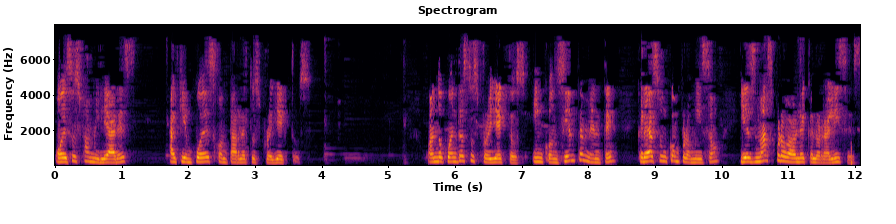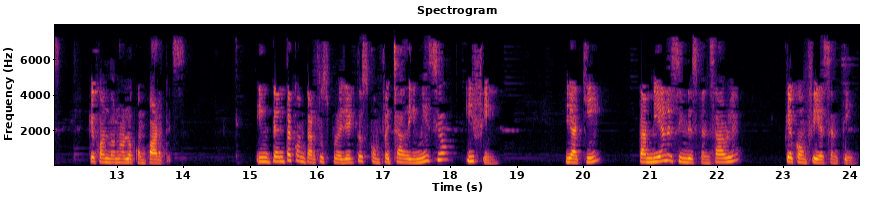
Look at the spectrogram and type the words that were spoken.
o esos familiares a quien puedes contarle tus proyectos. Cuando cuentas tus proyectos inconscientemente, creas un compromiso y es más probable que lo realices que cuando no lo compartes. Intenta contar tus proyectos con fecha de inicio y fin. Y aquí también es indispensable que confíes en ti.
